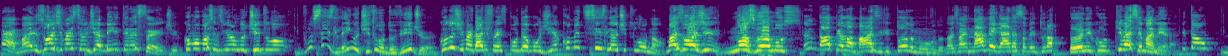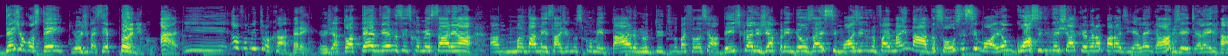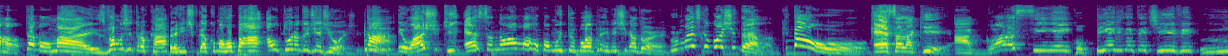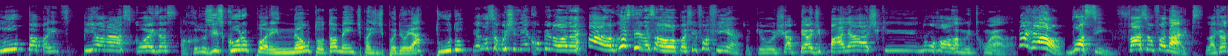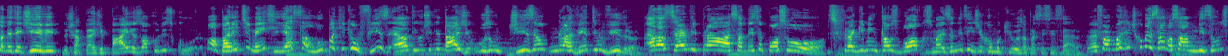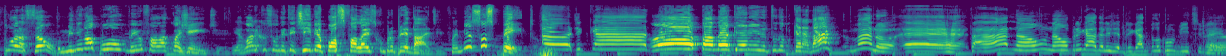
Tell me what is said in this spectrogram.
É, mas hoje vai ser um dia bem interessante. Como vocês viram no título, vocês leem o título do vídeo? Quando de verdade for responder o bom dia, comente se vocês leem o título ou não. Mas hoje nós vamos andar pela base de todo mundo. Nós vai navegar nessa aventura pânico, que vai ser maneira. Então, deixa o gostei, que hoje vai ser pânico. Ah, e eu vou me trocar, peraí. Eu já tô até vendo vocês começarem a, a mandar mensagem nos comentários, no Twitter e mais, falando assim, ó. Desde que o LG aprendeu a usar esse mod, ele não faz mais nada, só usa esse mod. Eu gosto de deixar a câmera paradinha, é legal gente, é legal. Tá bom, mas vamos se trocar para a gente ficar com uma roupa à altura do dia de hoje. Tá, eu acho que essa não é uma roupa muito boa para investigador. Por mais que eu goste dela. Que tal essa daqui? Agora sim, hein? Roupinha de detetive, lupa para a gente espionar as coisas. Óculos escuro, porém não totalmente, para a gente poder olhar tudo. E a nossa mochilinha combinou, né? Ah, eu gostei dessa roupa, achei fofinha. Só que o chapéu de palha, acho que não rola muito com ela. Na real, vou sim, façam fanarts. Lajota Detetive, do chapéu de pai e os óculos escuro. Bom, aparentemente, e essa lupa aqui que eu fiz, ela tem utilidade. Usa um diesel, um graveto e um vidro. Ela serve para saber se eu posso desfragmentar os blocos, mas eu não entendi como que usa, para ser sincero. É forma a gente começar a nossa missão de exploração exploração, o menino Apu veio falar com a gente. E agora que eu sou um detetive, eu posso falar isso com propriedade. Foi meio suspeito. Ô, de casa! Opa, meu querido, tudo... Quer nadar? Mano, é... Tá, não, não, obrigado, LG. Obrigado pelo convite, velho.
